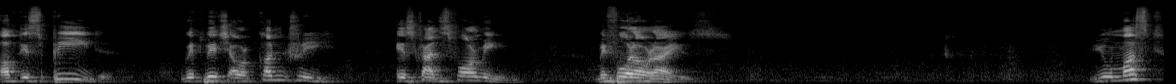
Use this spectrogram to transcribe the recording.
of the speed with which our country is transforming before our eyes. You must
